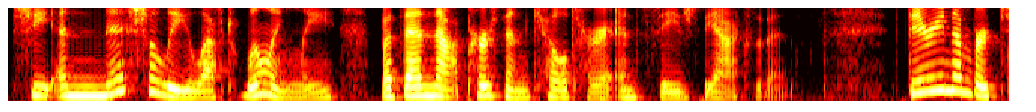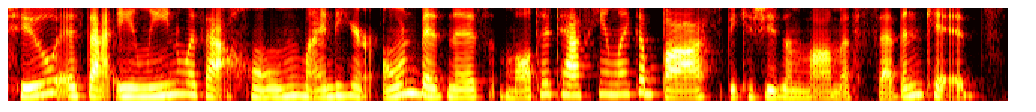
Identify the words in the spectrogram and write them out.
she initially left willingly, but then that person killed her and staged the accident. Theory number two is that Aileen was at home minding her own business, multitasking like a boss because she's a mom of seven kids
